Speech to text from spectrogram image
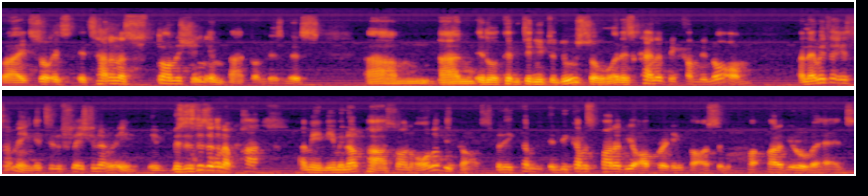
right? So it's it's had an astonishing impact on business. Um, and it'll continue to do so, and it's kind of become the norm. And let me tell you something: it's inflationary. businesses are going to pass I mean, you may not pass on all of the costs, but it, come, it becomes part of your operating costs and part of your overheads,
